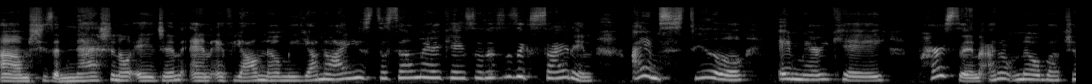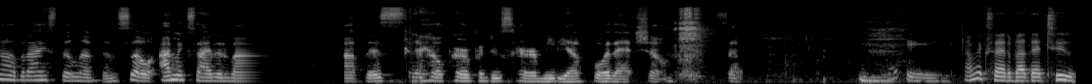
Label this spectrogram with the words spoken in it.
Um, she's a national agent, and if y'all know me, y'all know I used to sell Mary Kay, so this is exciting. I am still a Mary Kay person. I don't know about y'all, but I still love them. So I'm excited about, about this to help her produce her media for that show. Hey, I'm excited about that too.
